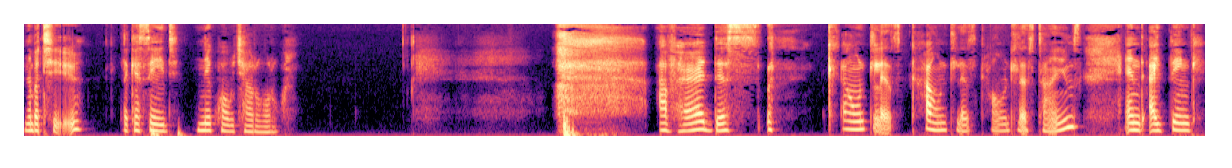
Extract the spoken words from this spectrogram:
number two, like I said, nekwa ucharorwa. I've heard this countless, countless, countless times. And I think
